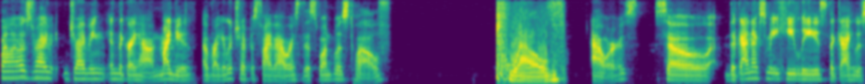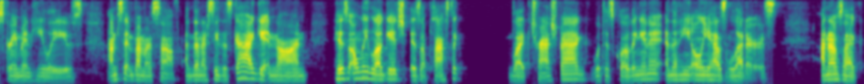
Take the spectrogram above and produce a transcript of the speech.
while I was driving driving in the Greyhound, mind you, a regular trip is five hours. This one was 12. 12 hours. So the guy next to me, he leaves. The guy who was screaming, he leaves. I'm sitting by myself. And then I see this guy getting on. His only luggage is a plastic like trash bag with his clothing in it. And then he only has letters. And I was like,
